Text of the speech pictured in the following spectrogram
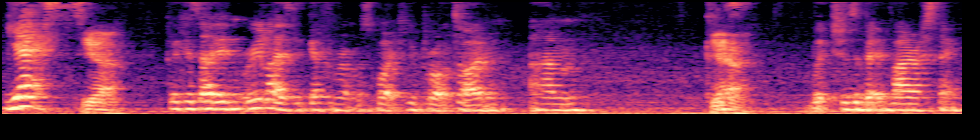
Yes, Yeah, because I didn't realise the government was about to be brought down. Um, yeah. Which was a bit embarrassing.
